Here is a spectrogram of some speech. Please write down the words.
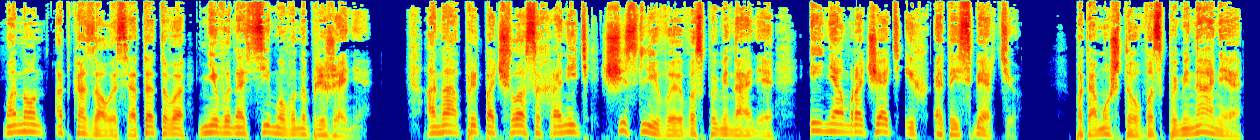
Манон отказалась от этого невыносимого напряжения. Она предпочла сохранить счастливые воспоминания и не омрачать их этой смертью потому что воспоминания,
